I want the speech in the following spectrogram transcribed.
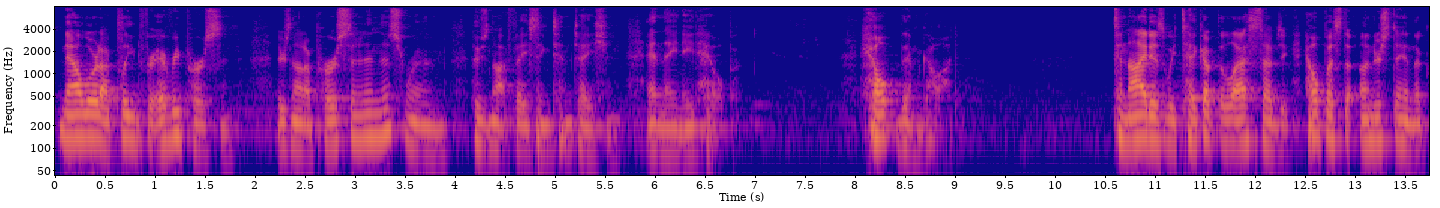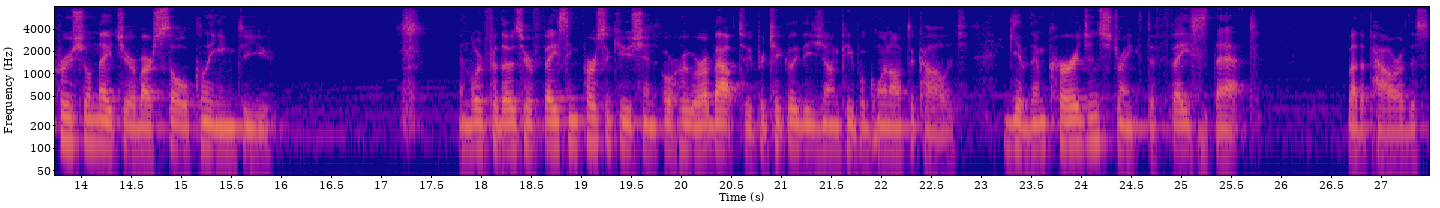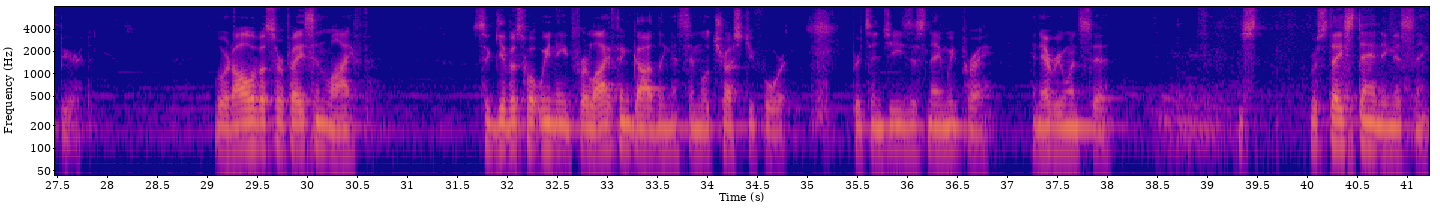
Now, Lord, I plead for every person. There's not a person in this room who's not facing temptation and they need help. Help them, God. Tonight, as we take up the last subject, help us to understand the crucial nature of our soul clinging to you. And Lord, for those who are facing persecution or who are about to, particularly these young people going off to college, give them courage and strength to face that by the power of the Spirit. Lord, all of us are facing life. So give us what we need for life and godliness, and we'll trust you for it. For it's in Jesus' name we pray. And everyone said, we'll stay standing this thing.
